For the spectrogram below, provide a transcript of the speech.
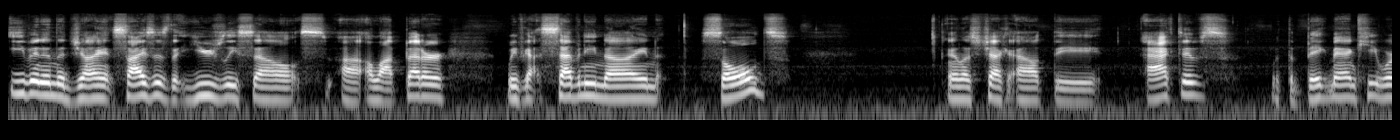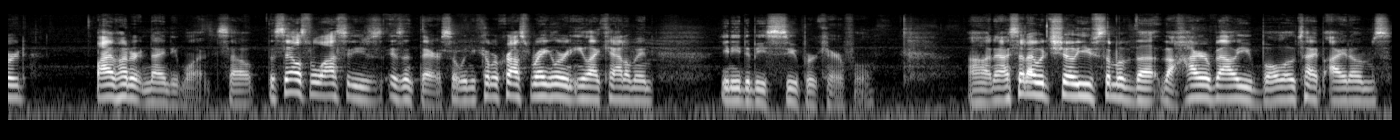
even in the giant sizes that usually sell uh, a lot better, we've got 79 solds. And let's check out the actives with the big man keyword 591. So the sales velocity isn't there. So when you come across Wrangler and Ely Cattleman, you need to be super careful. Uh, now I said I would show you some of the, the higher value bolo type items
